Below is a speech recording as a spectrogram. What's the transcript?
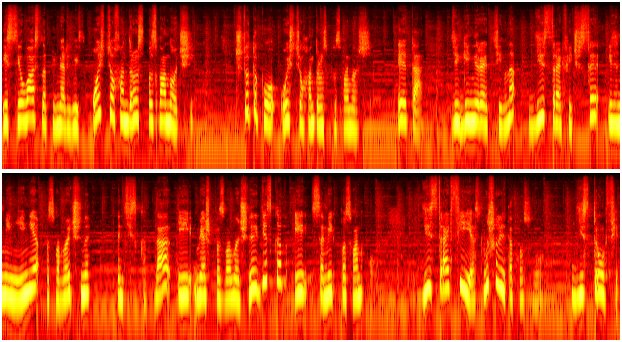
если у вас, например, есть остеохондроз позвоночника, что такое остеохондроз позвоночника? Это дегенеративно-дистрофическое изменение позвоночных дисков, да, и межпозвоночных дисков, и самих позвонков. Дистрофия, слышали такое слово? Дистрофик.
